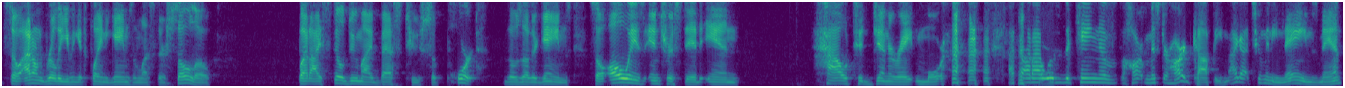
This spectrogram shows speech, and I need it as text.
so I don't really even get to play any games unless they're solo. But I still do my best to support those other games. So always interested in how to generate more. I thought I was the king of hard, Mr. Hard Copy. I got too many names, man.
